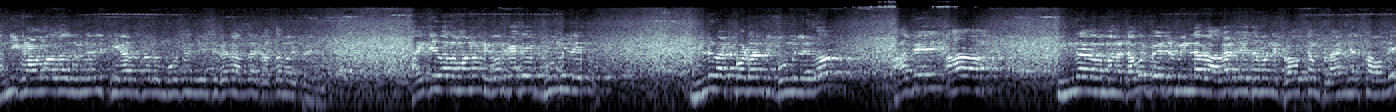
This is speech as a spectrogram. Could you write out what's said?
అన్ని గ్రామాలలో ఉన్నది టీఆర్ఎస్ వాళ్ళు మోసం చేసిరని అందరికి అర్థమైపోయింది. అయితే ఇవాళ మనం ఎవరికైతే భూమి లేదు ఇల్లు కట్టుకోవడానికి భూమి లేదో అవి ఆ ఇంద మన డబుల్ బెడ్రూమ్ ఇల్లు అలాట్ చేద్దామని ప్రభుత్వం ప్లాన్ చేస్తూ ఉంది.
